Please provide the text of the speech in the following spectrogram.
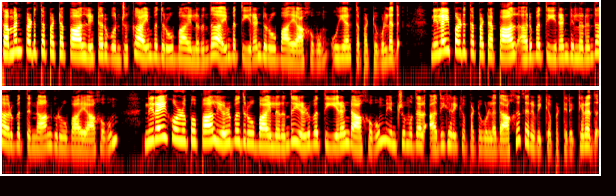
சமன்படுத்தப்பட்ட பால் லிட்டர் ஒன்றுக்கு ஐம்பது ரூபாயிலிருந்து ஐம்பத்தி இரண்டு ரூபாயாகவும் உயர்த்தப்பட்டுள்ளது. நிலைப்படுத்தப்பட்ட பால் அறுபத்தி இரண்டிலிருந்து அறுபத்தி நான்கு ரூபாயாகவும் நிறை கொழுப்பு பால் எழுபது ரூபாயிலிருந்து எழுபத்தி இரண்டாகவும் இன்று முதல் அதிகரிக்கப்பட்டுள்ளதாக தெரிவிக்கப்பட்டிருக்கிறது.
